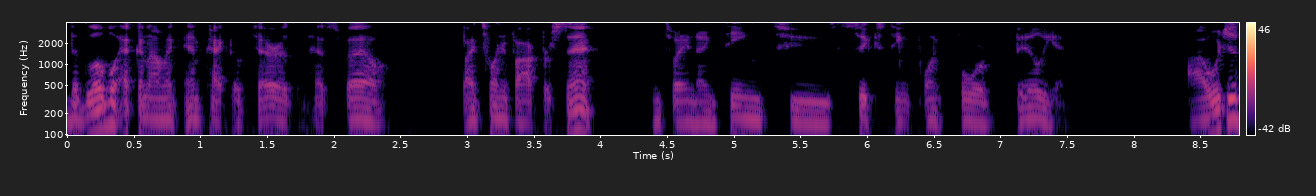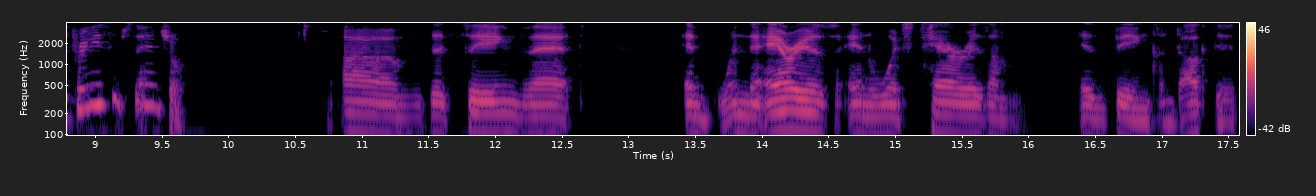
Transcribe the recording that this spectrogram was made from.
the global economic impact of terrorism has fell by 25% in 2019 to 16.4 billion, uh, which is pretty substantial. Um, that's saying that in, in the areas in which terrorism is being conducted,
